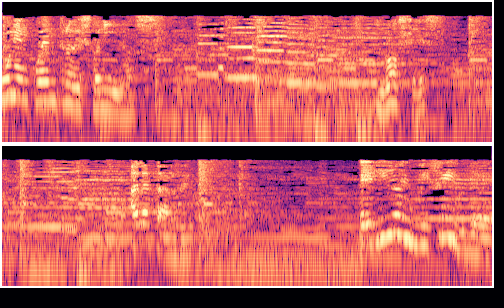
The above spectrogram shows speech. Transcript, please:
Un encuentro de sonidos y voces a la tarde. El hilo invisible.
